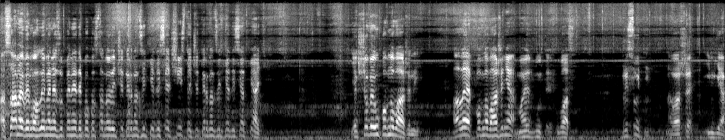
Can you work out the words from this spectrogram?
А саме ви могли мене зупинити по постанові 1456 та 1455. Якщо ви уповноважений. Але повноваження мають бути у вас присутні на ваше ім'я.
